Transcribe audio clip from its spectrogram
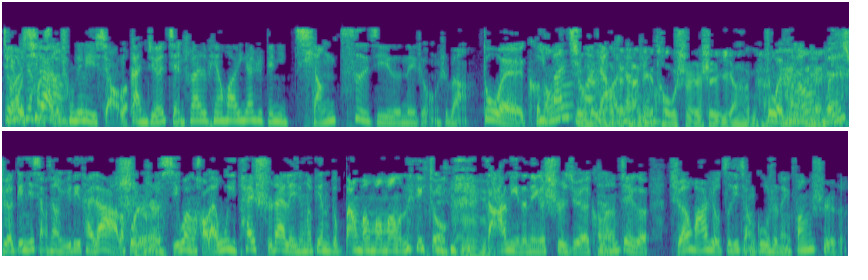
比我期待的冲击力小了，感觉剪出来的片花应该是给你强刺激的那种，是吧？对，可能就是要跟他那个透视是一样的。对，可能文学给你想象余地太大了，或者是习惯了好莱坞一拍时代类型的片子就梆梆梆梆的那种砸你的那个视觉，可能这个玄华是有自己讲故事那个方式的。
